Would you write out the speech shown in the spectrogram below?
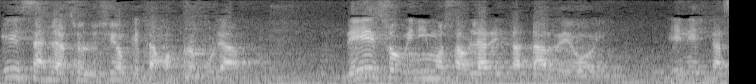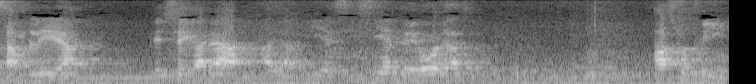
Esa es la solución que estamos procurando. De eso vinimos a hablar esta tarde hoy, en esta asamblea que llegará a las 17 horas a su fin.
